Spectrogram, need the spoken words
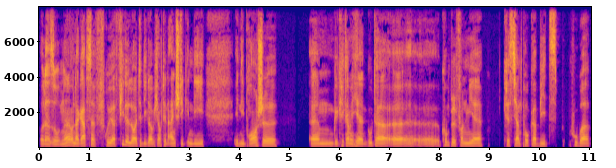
oder so, ne? Und da gab es ja früher viele Leute, die, glaube ich, auch den Einstieg in die, in die Branche ähm, gekriegt haben. Hier, guter äh, Kumpel von mir, Christian Pokerbeats, Huber,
